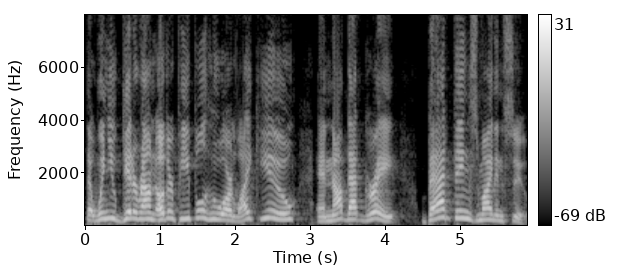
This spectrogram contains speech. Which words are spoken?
that when you get around other people who are like you and not that great, bad things might ensue.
